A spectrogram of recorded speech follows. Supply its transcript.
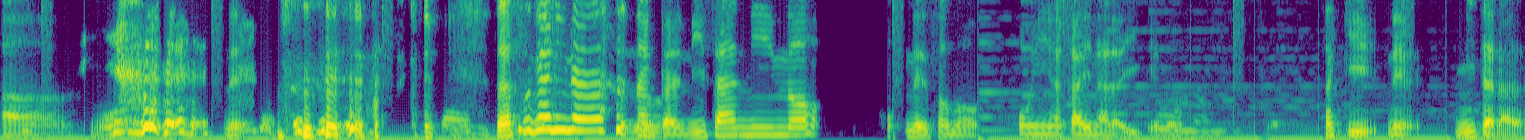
ああ、もう、ね。確かに。さすがにな、なんか2、3人の、ね、その、本屋会ならいいけど、そうなんですよ。さっきね、見たら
